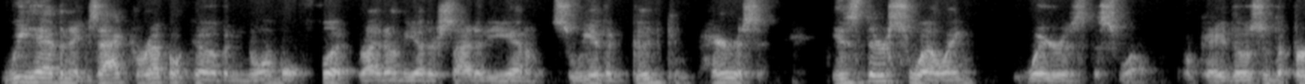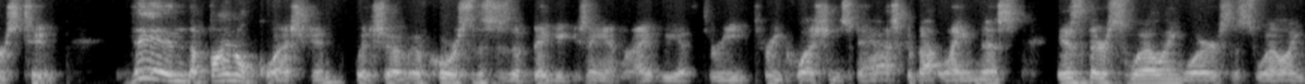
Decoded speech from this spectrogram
we have an exact replica of a normal foot right on the other side of the animal. So we have a good comparison. Is there swelling? Where is the swelling? Okay, those are the first two. Then the final question, which of course this is a big exam, right? We have three three questions to ask about lameness. Is there swelling? Where's the swelling?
